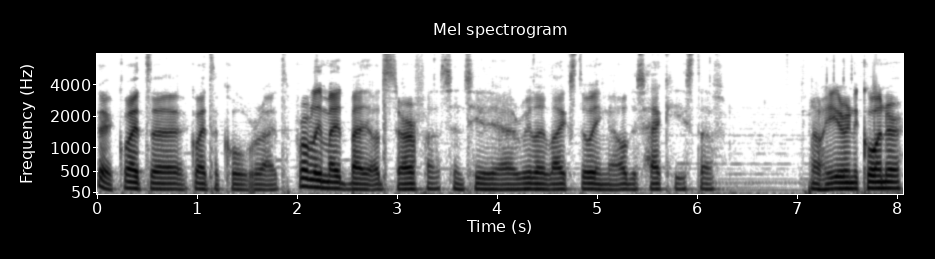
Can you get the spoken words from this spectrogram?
Yeah, quite uh, quite a cool ride. Probably made by Oddsdarfa, since he uh, really likes doing all this hacky stuff. Now here in the corner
